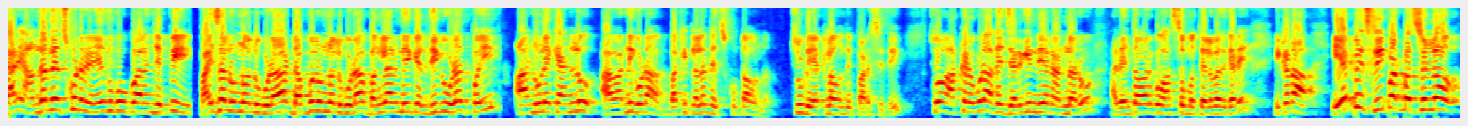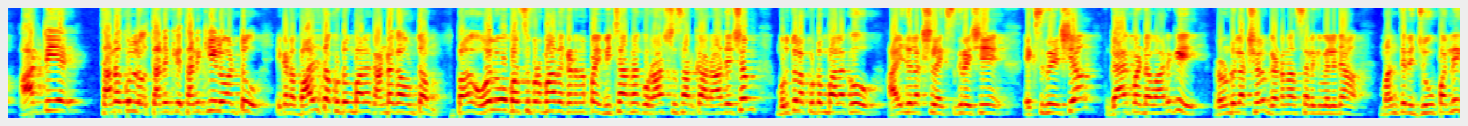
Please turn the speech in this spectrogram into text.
కానీ అందరు తెచ్చుకుంటే నేను ఎందుకోవాలని చెప్పి పైసలు ఉన్నోళ్ళు కూడా డబ్బులు ఉన్నోళ్ళు కూడా బంగ్లాల మీదకి వెళ్ళి దిగి కూడా పోయి ఆ నూనె క్యాన్లు అవన్నీ కూడా బకెట్లలో తెచ్చుకుంటా ఉన్నారు. చూడు ఎట్లా ఉంది పరిస్థితి. సో అక్కడ కూడా అదే జరిగింది అని అన్నారు. అది ఎంతవరకు వాస్తవమో తెలియదు కానీ ఇక్కడ ఏపీ స్లీపర్ బస్సుల్లో ఆర్టీఏ తనకుల్లో తనకి తనిఖీలు అంటూ ఇక్కడ బాధిత కుటుంబాలకు అండగా ఉంటాం. ఓల్వో బస్సు ప్రమాద ఘటనపై విచారణకు రాష్ట్ర సర్కార్ ఆదేశం. మృతుల కుటుంబాలకు ఐదు లక్షల ఎక్స్గ్రేషియే ఎక్స్గ్రేషియా గాయపడిన వారికి రెండు లక్షలు ఘటనా స్థలికి వెళ్ళిన మంత్రి జూపల్లి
